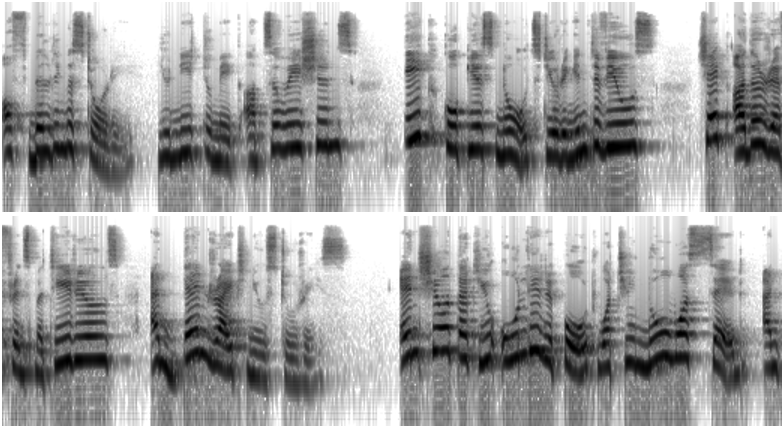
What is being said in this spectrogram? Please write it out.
of building a story. You need to make observations, take copious notes during interviews, check other reference materials, and then write news stories. Ensure that you only report what you know was said and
